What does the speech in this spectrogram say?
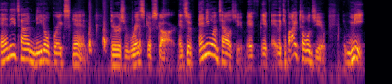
Anytime needle breaks skin, there is risk of scar. And so if anyone tells you, if, if like if I told you, me,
